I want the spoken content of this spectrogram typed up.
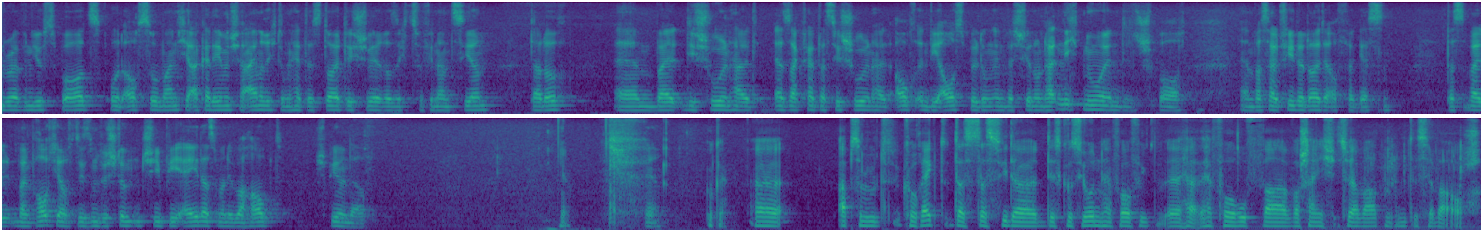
Revenue Sports und auch so manche akademische Einrichtungen hätte es deutlich schwerer, sich zu finanzieren dadurch. Ähm, weil die Schulen halt, er sagt halt, dass die Schulen halt auch in die Ausbildung investieren und halt nicht nur in den Sport, ähm, was halt viele Leute auch vergessen. Das, weil man braucht ja auch diesen bestimmten GPA, dass man überhaupt spielen darf. Ja. ja. Okay. Äh, absolut korrekt, dass das wieder Diskussionen hervorfügt, äh, her hervorruft, war wahrscheinlich zu erwarten und ist aber auch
